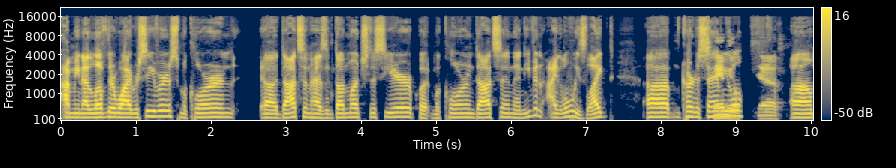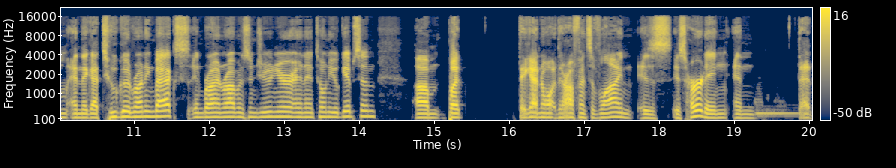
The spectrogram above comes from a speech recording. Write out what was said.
I mean, I love their wide receivers. McLaurin uh, Dotson hasn't done much this year, but McLaurin, Dotson, and even I always liked uh, Curtis Samuel. Samuel. Yeah. Um, and they got two good running backs in Brian Robinson Jr. and Antonio Gibson. Um, but they got no their offensive line is is hurting, and that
